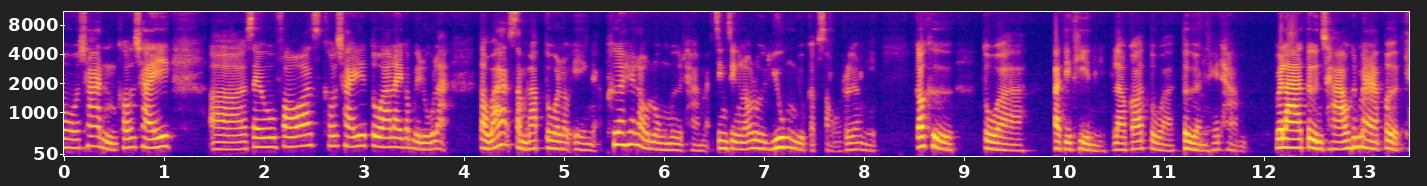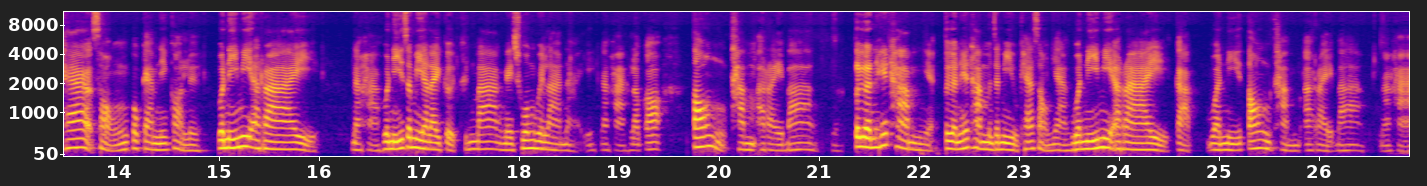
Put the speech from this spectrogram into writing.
Notion เขาใช้เซลฟอร์สเขาใช้ตัวอะไรก็ไม่รู้ละแต่ว่าสำหรับตัวเราเองเนี่ย เพื่อให้เราลงมือทำจริง ๆ แล้วเรายุ่งอยู่กับ 2 เรื่องนี้ ก็คือตัวปฏิทินแล้วก็ตัวเตือนให้ทำเวลาตื่นเช้าขึ้นมาเปิดแค่ 2 โปรแกรมนี้ก่อนเลย วันนี้มีอะไร นะคะ วันนี้จะมีอะไรเกิดขึ้นบ้างในช่วงเวลาไหนนะคะ แล้วก็ต้องทำอะไรบ้าง เตือนให้ทำเนี่ยเตือนให้ทำมันจะมีอยู่แค่ 2 อย่าง วันนี้มีอะไรกับวันนี้ต้องทำอะไรบ้างนะคะ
